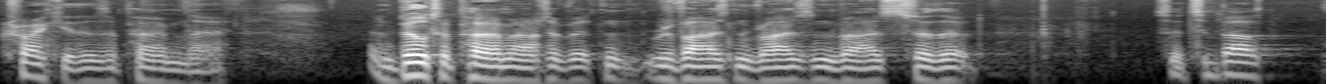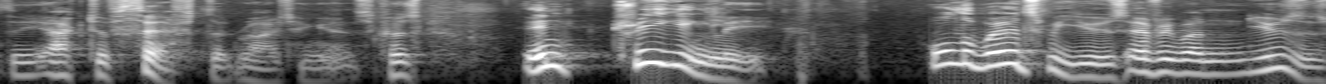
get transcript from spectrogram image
crikey, there's a poem there. And built a poem out of it and revised and revised and revised so that so it's about the act of theft that writing is. Because intriguingly, all the words we use, everyone uses.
